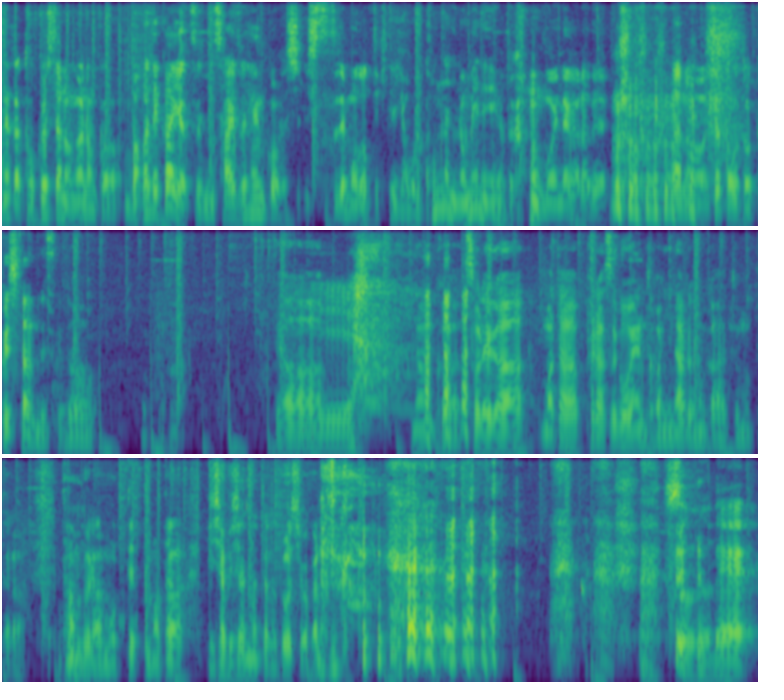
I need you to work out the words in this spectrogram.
なんか得したのが、なんか、バカでかいやつにサイズ変更しつつで戻ってきて、いや、俺こんなに飲めねえよとかも思いながらで、あの、ちょっとお得したんですけど、いやー、いやなんかそれがまたプラス5円とかになるのかって思ったらタンブラー持ってってまたビシャビシャになったらどうしようかなとか。そうで、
